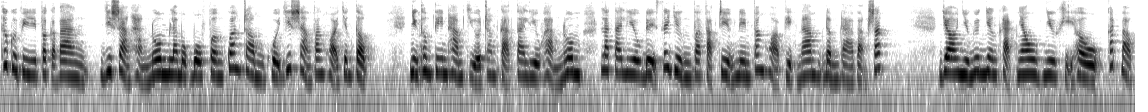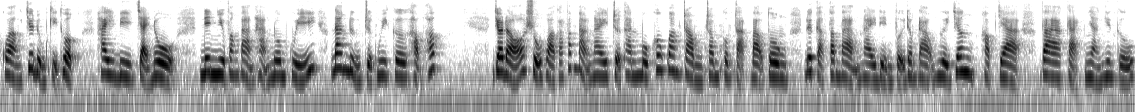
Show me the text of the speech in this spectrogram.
Thưa quý vị và các bạn, di sản hàng Nôm là một bộ phận quan trọng của di sản văn hóa dân tộc. Những thông tin hàm chứa trong các tài liệu hàng Nôm là tài liệu để xây dựng và phát triển nền văn hóa Việt Nam đậm đà bản sắc. Do nhiều nguyên nhân khác nhau như khí hậu, cách bảo quản chưa đúng kỹ thuật hay bị cháy nổ, nên nhiều văn bản hàng Nôm quý đang đứng trước nguy cơ hỏng hóc. Do đó, số hóa các văn bản này trở thành một khâu quan trọng trong công tác bảo tồn, đưa các văn bản này đến với đông đảo người dân, học giả và các nhà nghiên cứu.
